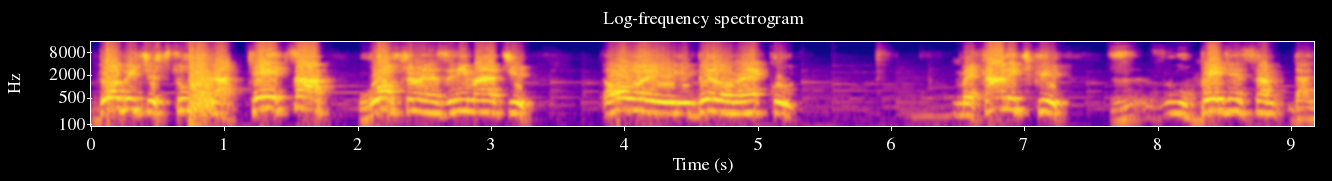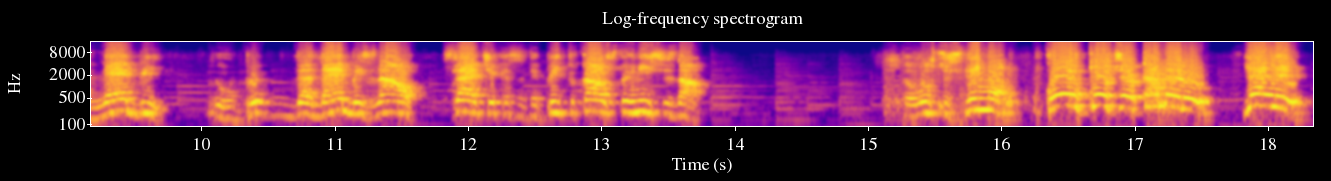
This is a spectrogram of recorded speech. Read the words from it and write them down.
Dobit ćeš sutra keca, uopšte me ne zanima, znači, ovo je ili bilo neko mehanički, ubeđen sam da ne bi, da ne bi znao sledeće kad sam te pitao kao što i nisi znao. Što uopšte snima? Ko je uključio kameru? Jeli?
